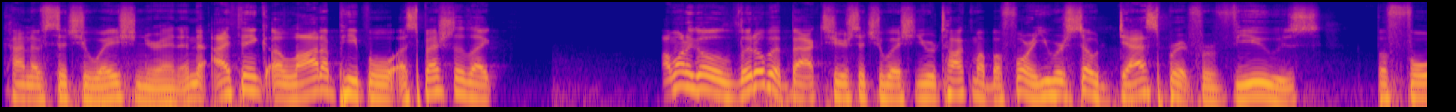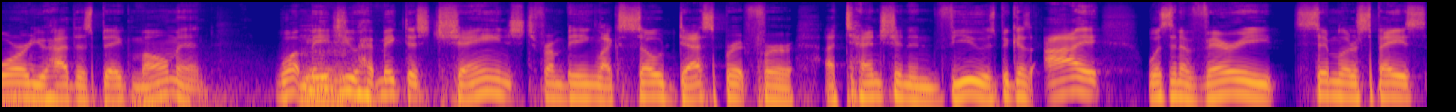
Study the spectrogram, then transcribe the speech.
kind of situation you're in. And I think a lot of people, especially like, I want to go a little bit back to your situation you were talking about before. You were so desperate for views before you had this big moment. What mm. made you ha- make this change from being like so desperate for attention and views? Because I was in a very similar space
